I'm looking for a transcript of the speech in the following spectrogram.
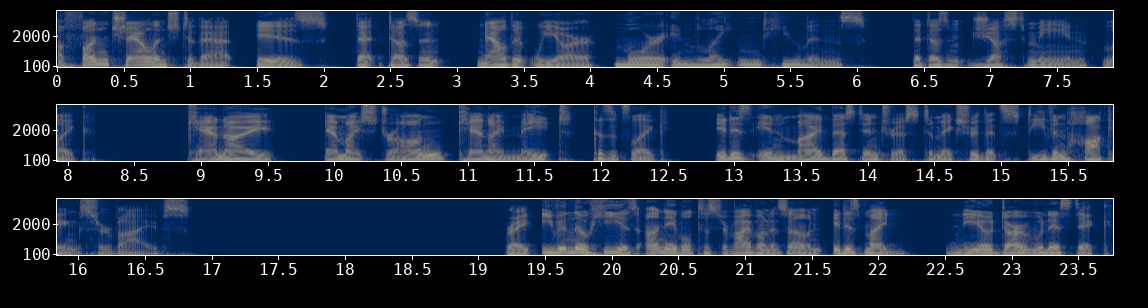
A fun challenge to that is that doesn't now that we are more enlightened humans, that doesn't just mean like can I am I strong? Can I mate? Cuz it's like it is in my best interest to make sure that Stephen Hawking survives. Right? Even though he is unable to survive on his own, it is my neo Darwinistic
